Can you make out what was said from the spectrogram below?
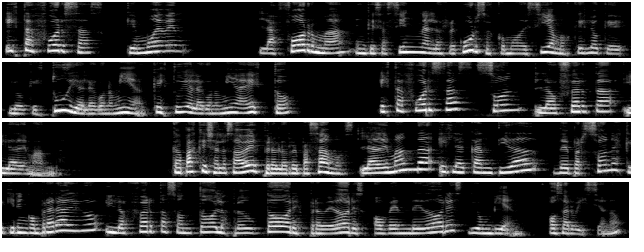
Estas fuerzas que mueven la forma en que se asignan los recursos, como decíamos, que es lo que, lo que estudia la economía, ¿qué estudia la economía esto? Estas fuerzas son la oferta y la demanda. Capaz que ya lo sabes, pero lo repasamos. La demanda es la cantidad de personas que quieren comprar algo y la oferta son todos los productores, proveedores o vendedores de un bien o servicio, ¿no?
